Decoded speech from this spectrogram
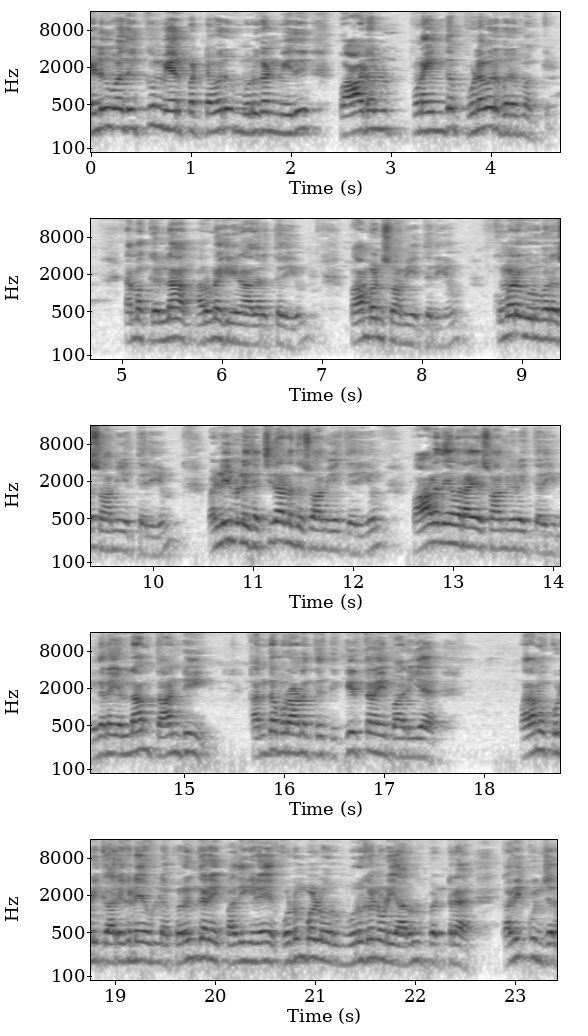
எழுபதுக்கும் மேற்பட்டவர் முருகன் மீது பாடல் புனைந்த புலவர் பெருமக்கள். நமக்கெல்லாம் அருணகிரிநாதர் தெரியும் பாம்பன் சுவாமியை தெரியும் குமரகுருபர சுவாமியை தெரியும் வள்ளிமலை சச்சிதானந்த சுவாமியை தெரியும் பாலதேவராய சுவாமிகளை தெரியும். இதனையெல்லாம் தாண்டி கந்தபுராணத்துக்கு கீர்த்தனை பாடிய பரமக்குடிக்கு அருகிலே உள்ள பெருங்கரை பதியிலே கொடும்பல்லூர் முருகனுடைய அருள் பெற்ற கவிக்குஞ்சர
